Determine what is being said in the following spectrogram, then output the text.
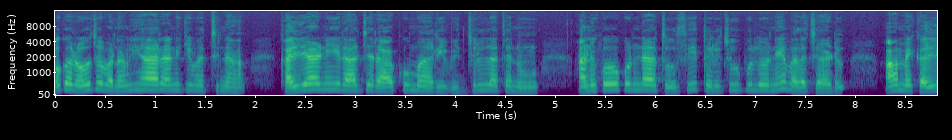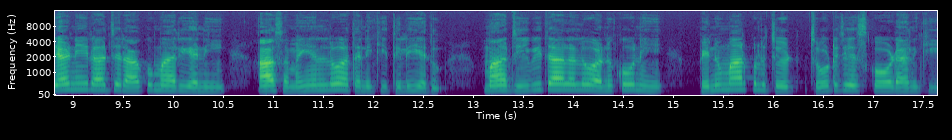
ఒకరోజు వనవిహారానికి వచ్చిన కళ్యాణి రాజ్య రాకుమారి విద్యుల్లతను అనుకోకుండా చూసి తొలిచూపులోనే వలచాడు. ఆమె కళ్యాణి రాజ్య రాకుమారి అని ఆ సమయంలో అతనికి తెలియదు. మా జీవితాలలో అనుకోని పెనుమార్పులు చో చోటు చేసుకోవడానికి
